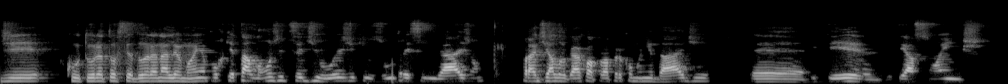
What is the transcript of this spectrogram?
de cultura torcedora na Alemanha, porque está longe de ser de hoje que os ultras se engajam para dialogar com a própria comunidade é, e, ter, e ter ações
